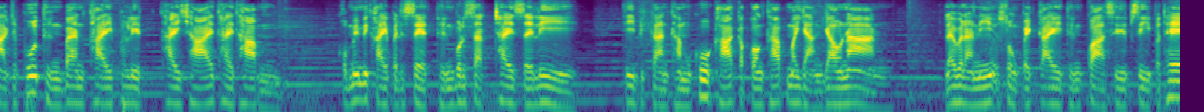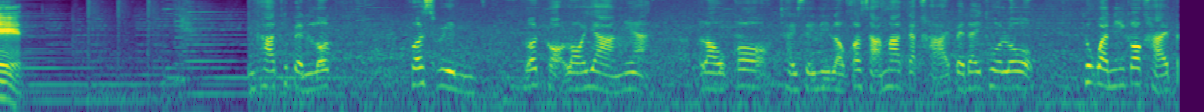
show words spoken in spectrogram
หากจะพูดถึงแบรนด์ไทยผลิตไทยใช้ไทยทำคงไม่มีใครปฏิเสธถึงบริษัทชัยเสรี ที่มีการทำคู่ค้ากับกองทัพมาอย่างยาวนาน และเวลานี้ส่งไปไกลถึงกว่า 44 ประเทศสินค้าที่เป็นรถ First Win รถเกาะล้อยางเนี่ยเราก็ใช้เสรีเราก็สามารถจะขายไปได้ทั่วโลก ทุกวันนี้ก็ขายไป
